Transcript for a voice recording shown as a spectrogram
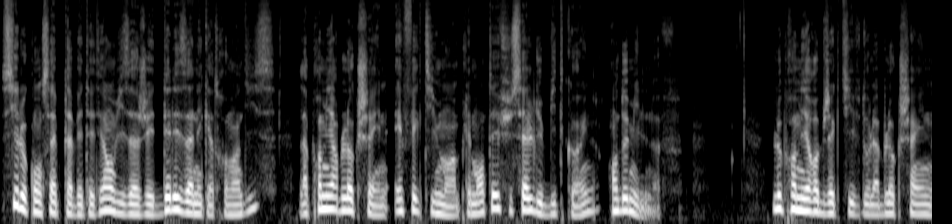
Si le concept avait été envisagé dès les années 90, la première blockchain effectivement implémentée fut celle du Bitcoin en 2009. Le premier objectif de la blockchain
